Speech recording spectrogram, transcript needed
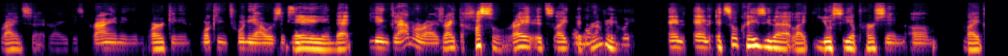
grind set, right? Just grinding and working and working twenty hours a day, and that being glamorized, right? The hustle, right? It's like the grind and and it's so crazy that like you'll see a person um like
